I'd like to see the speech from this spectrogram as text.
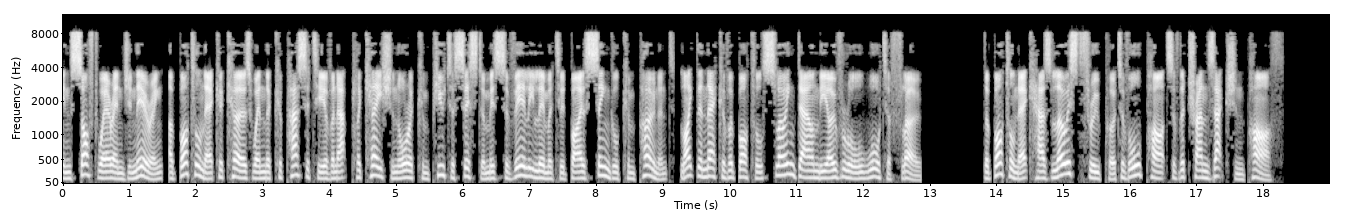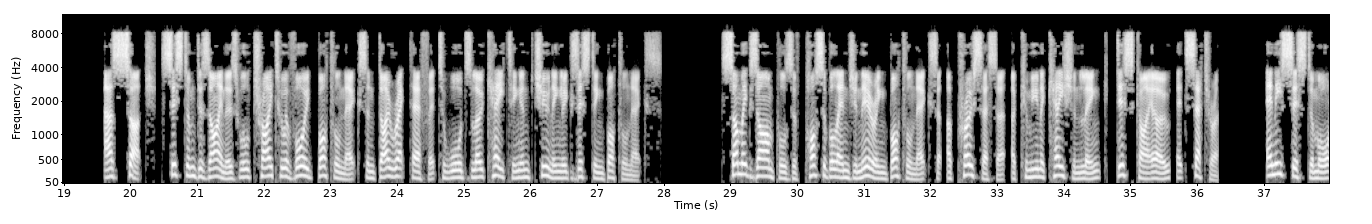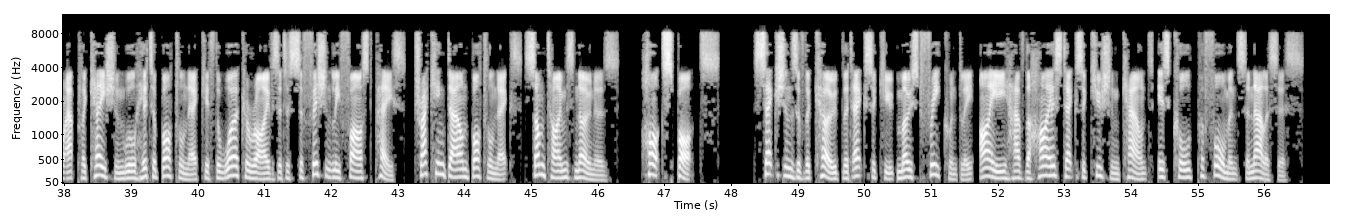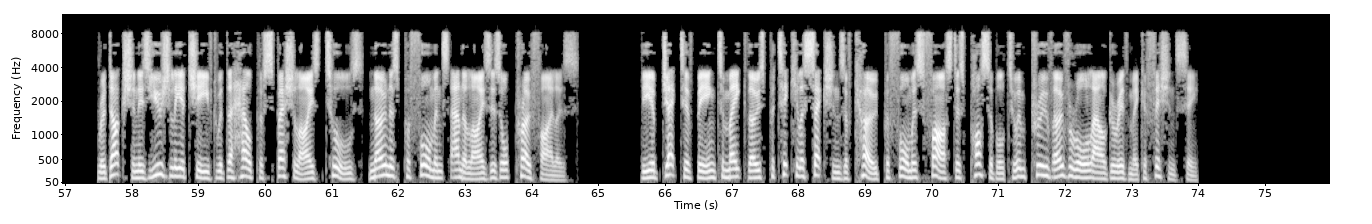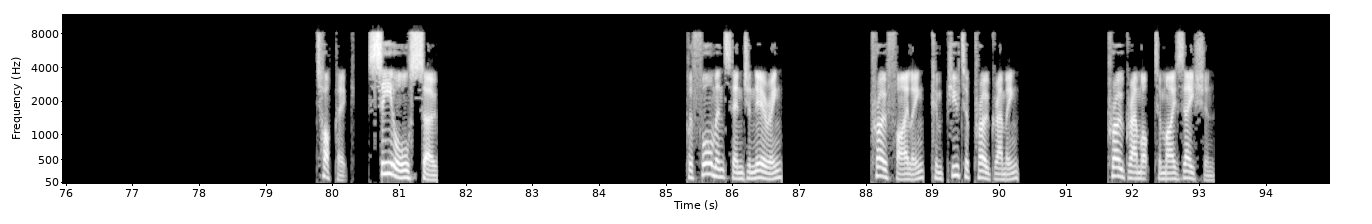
In software engineering, a bottleneck occurs when the capacity of an application or a computer system is severely limited by a single component, like the neck of a bottle slowing down the overall water flow. The bottleneck has lowest throughput of all parts of the transaction path. As such, system designers will try to avoid bottlenecks and direct effort towards locating and tuning existing bottlenecks. Some examples of possible engineering bottlenecks are, a processor, a communication link, disk I.O., etc. Any system or application will hit a bottleneck if the work arrives at a sufficiently fast pace. Tracking down bottlenecks, sometimes known as hot spots, sections of the code that execute most frequently, i.e. have the highest execution count, is called performance analysis. Reduction is usually achieved with the help of specialized tools, known as performance analyzers or profilers. The objective being to make those particular sections of code perform as fast as possible to improve overall algorithmic efficiency. See also Performance engineering Profiling computer programming Program optimization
